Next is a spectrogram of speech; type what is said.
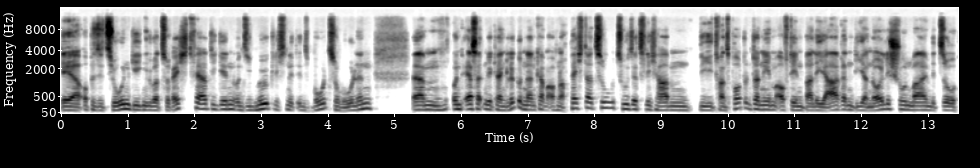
der Opposition gegenüber zu rechtfertigen und sie möglichst mit ins Boot zu holen. Ähm, und erst hatten wir kein Glück und dann kam auch noch Pech dazu. Zusätzlich haben die Transportunternehmen auf den Balearen, die ja neulich schon mal mit so,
